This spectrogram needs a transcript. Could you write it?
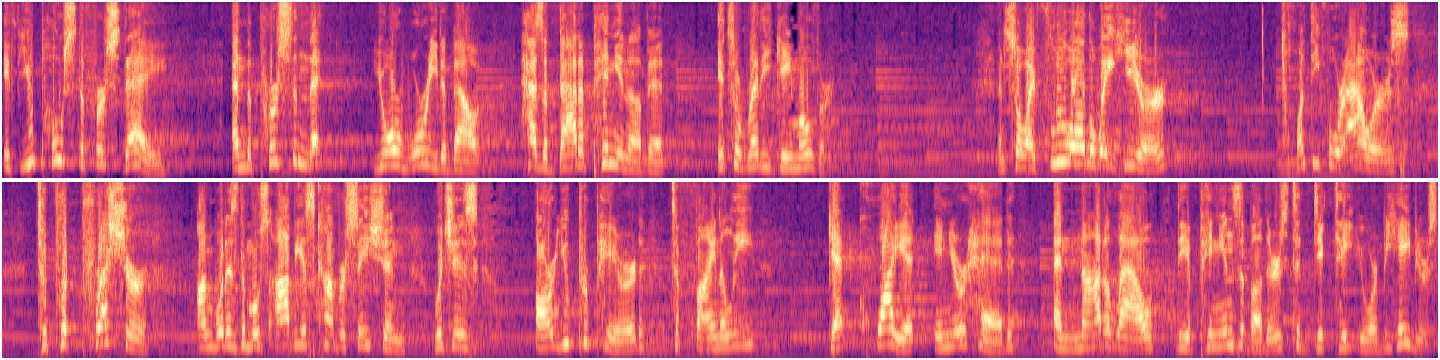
if you post the first day and the person that you're worried about has a bad opinion of it, it's already game over. And so I flew all the way here, 24 hours, to put pressure on what is the most obvious conversation, which is, are you prepared to finally get quiet in your head and not allow the opinions of others to dictate your behaviors.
